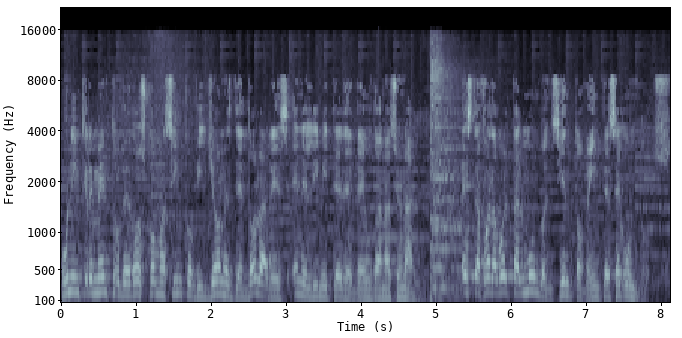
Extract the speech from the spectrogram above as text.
un incremento de 2,5 billones de dólares en el límite de deuda nacional. Esta fue la vuelta al mundo en 120 segundos.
